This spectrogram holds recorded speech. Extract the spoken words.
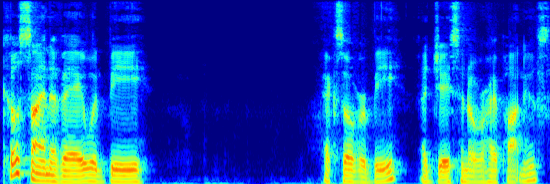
cosine of a would be x over b, adjacent over hypotenuse.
